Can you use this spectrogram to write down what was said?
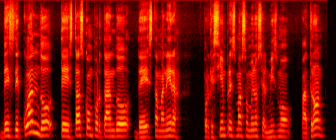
¿Desde cuándo te estás comportando de esta manera? Porque siempre es más o menos el mismo patrón.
